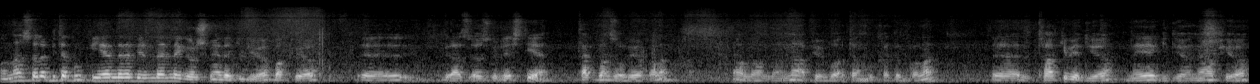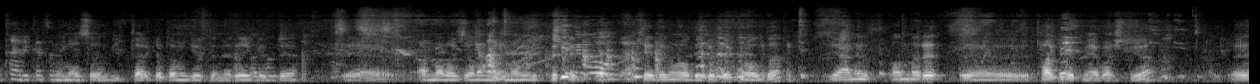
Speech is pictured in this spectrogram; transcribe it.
Ondan sonra bir de bu bir yerlere birileriyle görüşmeye de gidiyor, bakıyor. E, biraz özgürleşti ya, takmaz oluyor falan. Allah Allah ne yapıyor bu adam, bu kadın falan. E, takip ediyor, neye gidiyor, ne yapıyor. Tarikatına Ondan girdi. sonra bir tarikata mı girdi, nereye girdi, ee, Anlar Hoca'nın yanına mı gitti, kedi mi oldu, köpek mi oldu? Yani onları e, takip etmeye başlıyor. E,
